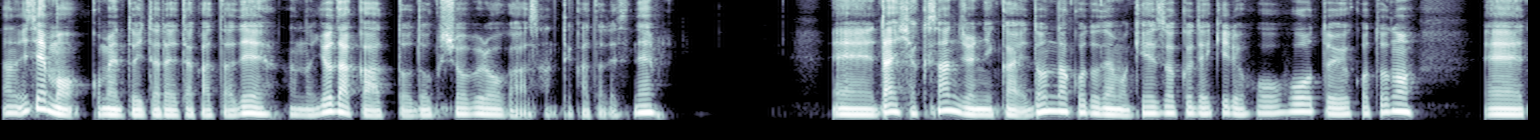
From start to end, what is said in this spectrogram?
あの、以前もコメントいただいた方で、あの、ヨダカと読書ブロガーさんって方ですね。えー第132回、どんなことでも継続できる方法ということの、えー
